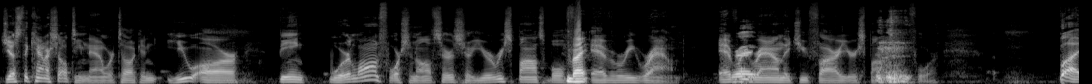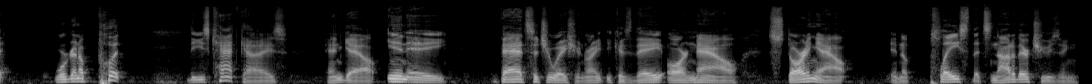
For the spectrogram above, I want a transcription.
just the counter assault team now, we're talking, you are being, we're law enforcement officers, so you're responsible for Right. every round. Every Right. round that you fire, you're responsible for. But we're going to put these cat guys and gal in a bad situation, right? Because they are now starting out in a place that's not of their choosing,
